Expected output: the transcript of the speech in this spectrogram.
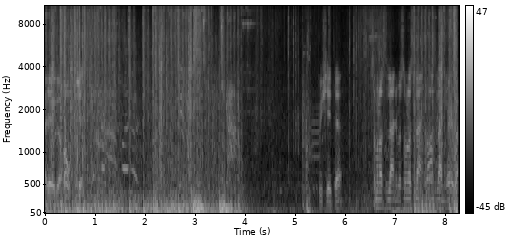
Alright, there you go. Oh, shit. Appreciate that. Someone else is landing, bro. Someone else is landing. Someone else is landing. Right here,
